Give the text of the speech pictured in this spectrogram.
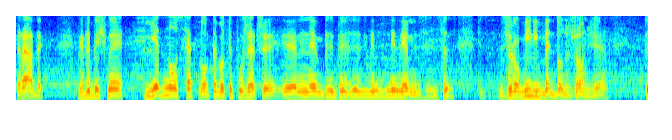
Radek, gdybyśmy jedną setną tego typu rzeczy nie, wiem, zrobili będąc w rządzie, to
